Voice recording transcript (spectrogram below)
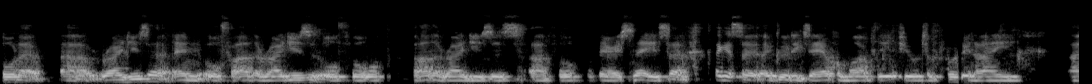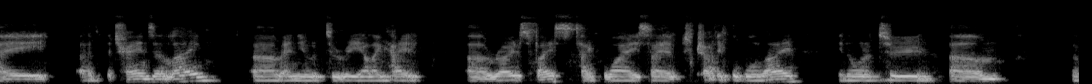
for that uh, road user and or for other road users or for, for other road users uh, for, for, various needs. So I guess a, a, good example might be if you were to put in a a, a, a transit lane um, and you were to reallocate uh, road space, take away say a trafficable lane in order to um, uh,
